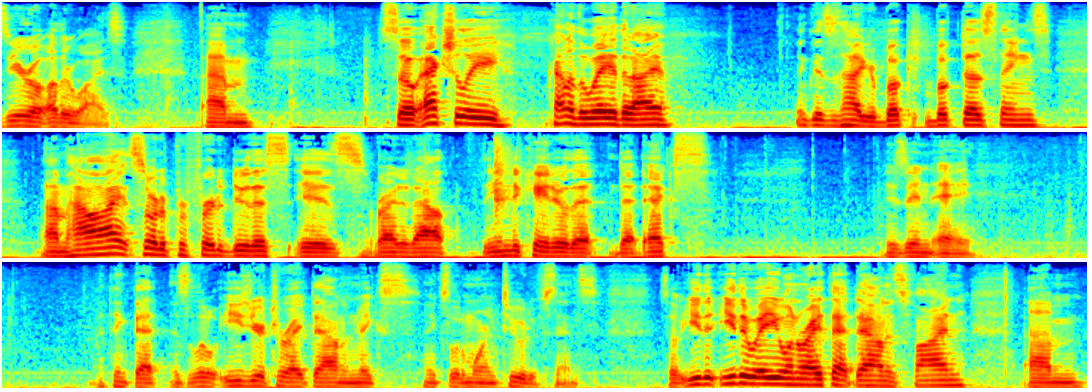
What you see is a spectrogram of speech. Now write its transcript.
0 otherwise. Um, so actually, kind of the way that I think this is how your book book does things. Um, how I sort of prefer to do this is write it out the indicator that that x is in a. I think that is a little easier to write down and makes makes a little more intuitive sense. So either either way you want to write that down is fine. Um,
